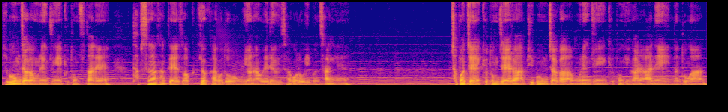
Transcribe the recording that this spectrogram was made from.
피보험자가 운행 중에 교통수단에 탑승한 상태에서 급격하고도 우연한 외래의 사고로 입은 상해. 첫 번째, 교통재해란 피보험자가 운행 중인 교통기관 안에 있는 동안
